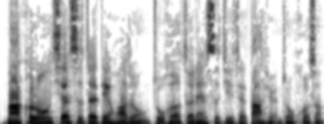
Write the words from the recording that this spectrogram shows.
马克龙先是在电话中祝贺泽连斯基在大选中获胜。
